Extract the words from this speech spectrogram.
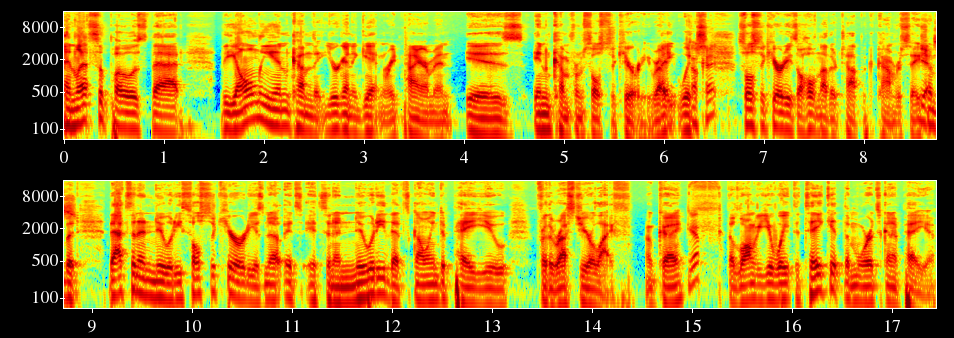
And let's suppose that the only income that you're going to get in retirement is income from Social Security, right? Which okay. Social Security is a whole nother topic of conversation, yes. but that's an annuity. Social Security is no, it's it's an annuity that's going to pay you for the rest of your life. Okay. Yep. The longer you wait to take it, the more it's going to pay you.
